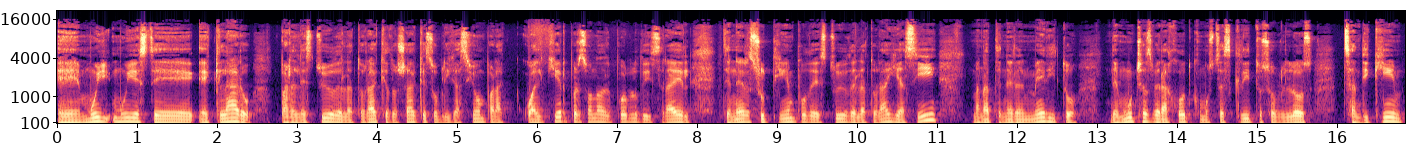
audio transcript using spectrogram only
eh, muy, muy este, eh, claro para el estudio de la Torah Kedoshá, que es obligación para cualquier persona del pueblo de Israel tener su tiempo de estudio de la Torah y así van a tener el mérito de muchas verajot, como está escrito sobre los tzandikim,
